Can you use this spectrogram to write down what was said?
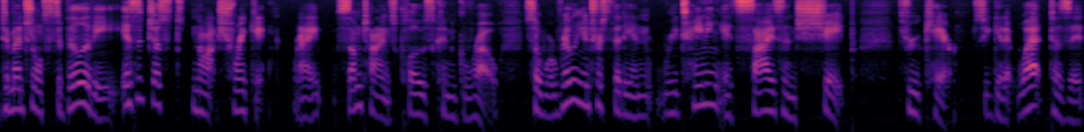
Dimensional stability isn't just not shrinking, right? Sometimes clothes can grow. So we're really interested in retaining its size and shape through care. So you get it wet. Does it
